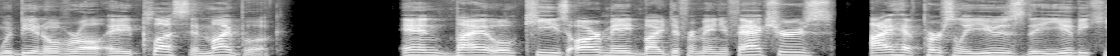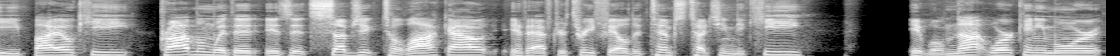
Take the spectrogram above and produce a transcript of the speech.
would be an overall A plus in my book. And bio keys are made by different manufacturers. I have personally used the YubiKey BioKey. Problem with it is it's subject to lockout. If after three failed attempts touching the key, it will not work anymore.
